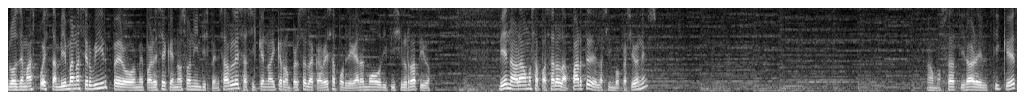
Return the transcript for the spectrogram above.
Los demás pues también van a servir, pero me parece que no son indispensables, así que no hay que romperse la cabeza por llegar al modo difícil rápido. Bien, ahora vamos a pasar a la parte de las invocaciones. Vamos a tirar el ticket.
